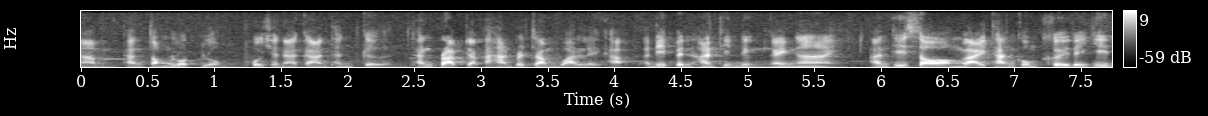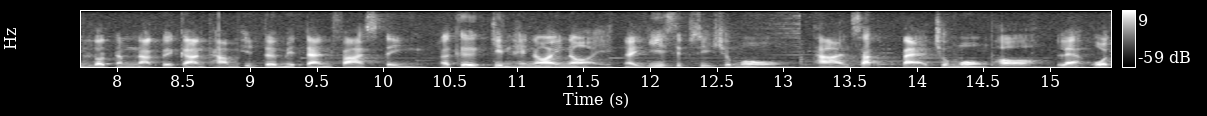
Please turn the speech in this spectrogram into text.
นำท่านต้องลดลงโภชนาการท่านเกิน ท่านปรับจากอาหารประจำวันเลยครับ อันนี้เป็นอันที่หนึ่งง่าย ๆ อันที่ 2 หลายท่านคงเคยได้ยินลดน้ำหนักด้วยการทำ intermittent fasting ก็คือกินให้น้อยหน่อยใน 24 ชั่วโมง ทานสัก 8 ชั่วโมงพอ และอด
